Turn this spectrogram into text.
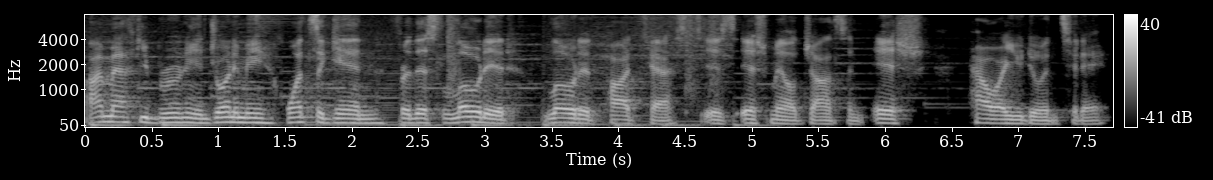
I'm Matthew Bruni, and joining me once again for this loaded, loaded podcast is Ishmael Johnson. Ish, how are you doing today?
